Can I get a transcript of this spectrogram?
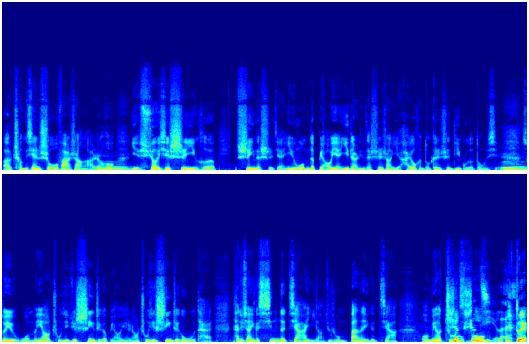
呃呈现手法上啊，然后也需要一些适应和适应的时间，因为我们的表演一点零在身上也还有很多根深蒂固的东西，嗯。所以我们要重新去适应这个表演，然后重新适应这个舞台，它就像一个新的家一样，就是我们搬了一个家，我们要住升级了。对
